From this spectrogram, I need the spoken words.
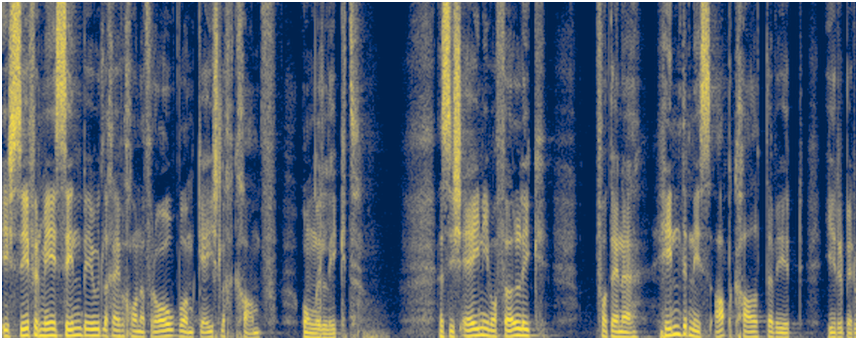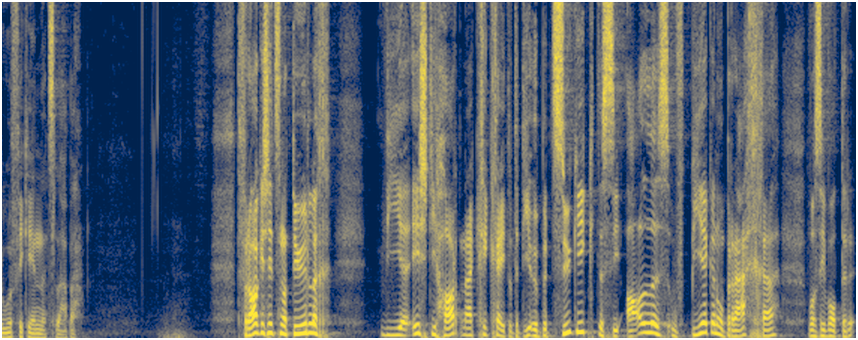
ist sie für mich sinnbildlich einfach eine Frau, die im geistlichen Kampf unterliegt. Es ist eine, die völlig von diesen Hindernissen abgehalten wird, ihrer Berufung zu leben. Die Frage ist jetzt natürlich, wie ist die Hartnäckigkeit oder die Überzeugung, dass sie alles auf Biegen und Brechen, was sie, will,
